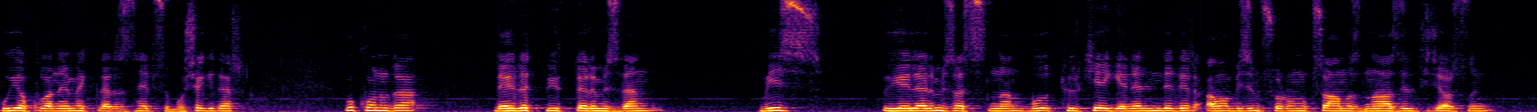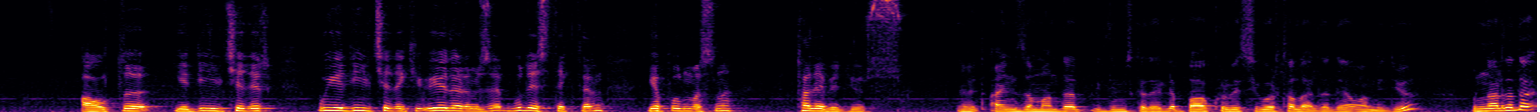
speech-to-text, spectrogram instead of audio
bu yapılan emeklerinizin hepsi boşa gider. Bu konuda devlet büyüklerimizden biz üyelerimiz açısından bu Türkiye genelindedir ama bizim sorumluluk sahamız Nazilli Ticaret'in 6-7 ilçedir. Bu 7 ilçedeki üyelerimize bu desteklerin yapılmasını talep ediyoruz. Evet aynı zamanda bildiğimiz kadarıyla Bağkur ve sigortalar da devam ediyor. Bunlarda da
